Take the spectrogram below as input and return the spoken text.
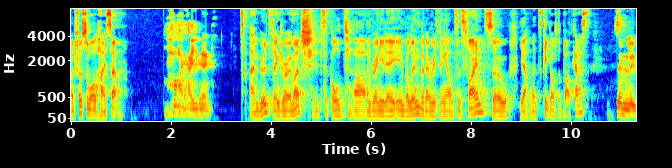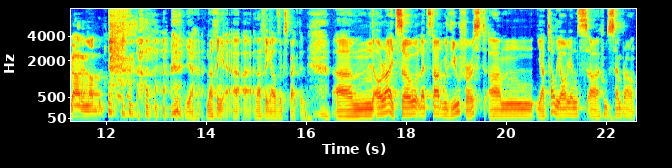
But first of all, hi Sam. Hi, how you doing? I'm good, thank you very much. It's a cold uh, and rainy day in Berlin, but everything else is fine. So, yeah, let's kick off the podcast. Similarly bad in London. yeah, nothing, uh, uh, nothing else expected. Um, all right, so let's start with you first. Um, yeah, tell the audience uh, who's Sam Browne.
